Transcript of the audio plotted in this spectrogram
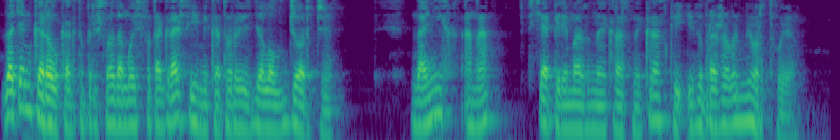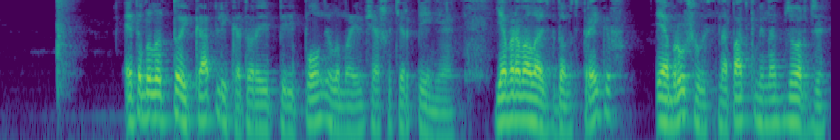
Затем Кэрол как-то пришла домой с фотографиями, которые сделал Джорджи. На них она, вся перемазанная красной краской, изображала мертвую. Это было той каплей, которая переполнила мою чашу терпения. Я ворвалась в дом Спрейгов и обрушилась с нападками на Джорджи,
